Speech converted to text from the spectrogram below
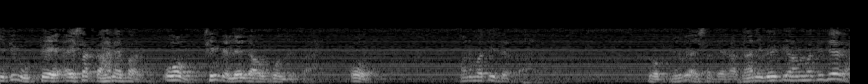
इति उठते ऐसा कहने पर, ओम, ठीक है, ले जाओ, बोल देता है। ओम, अनुमति देता है। लोक में भी ऐसा देखा धनी व्यक्ति अनुमति देगा।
